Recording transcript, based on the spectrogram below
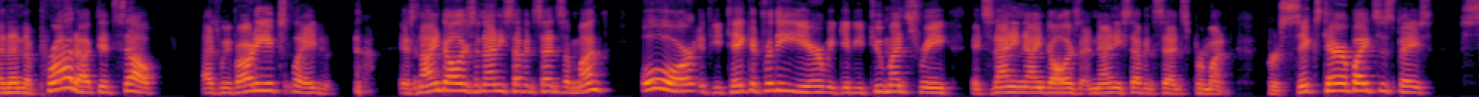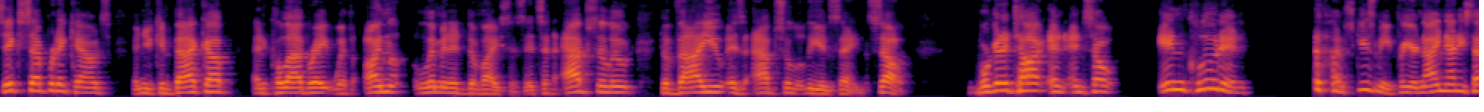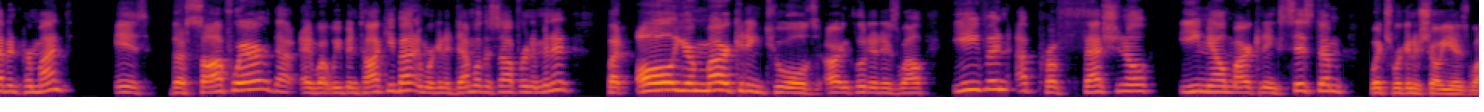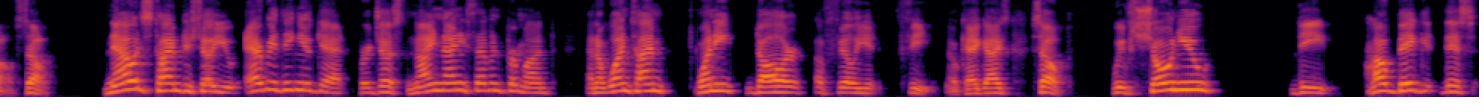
And then the product itself, as we've already explained, is $9.97 a month. Or if you take it for the year, we give you two months free. It's $99.97 per month for six terabytes of space, six separate accounts, and you can back up and collaborate with unlimited devices. It's an absolute, the value is absolutely insane. So we're going to talk, and, and so included, excuse me, for your 997 per month is the software that and what we've been talking about, and we're going to demo the software in a minute. But all your marketing tools are included as well, even a professional email marketing system, which we're going to show you as well. So now it's time to show you everything you get for just $9.97 per month and a one-time $20 affiliate fee. Okay, guys. So we've shown you the how big this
